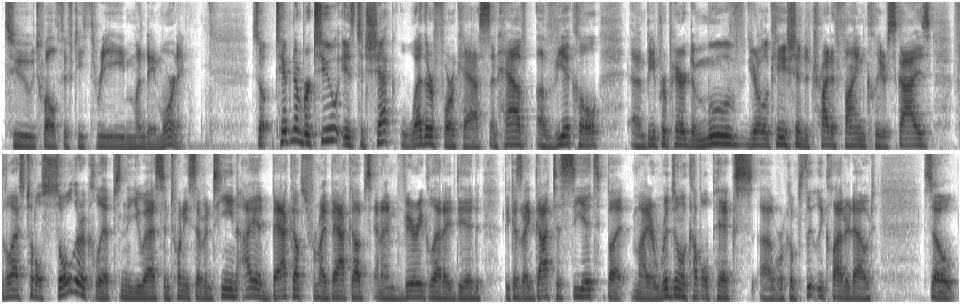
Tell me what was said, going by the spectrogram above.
to 1253 Monday morning. So tip number two is to check weather forecasts and have a vehicle and be prepared to move your location to try to find clear skies. For the last total solar eclipse in the US in 2017, I had backups for my backups and I'm very glad I did because I got to see it, but my original couple picks uh, were completely clouded out. So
